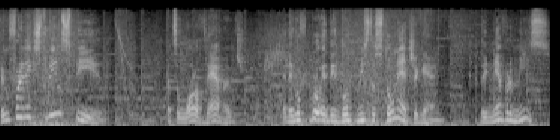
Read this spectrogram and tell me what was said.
They go for an extreme speed. That's a lot of damage. And they go for, bro, and they don't miss the Stone Edge again. They never miss.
